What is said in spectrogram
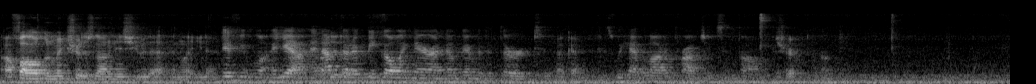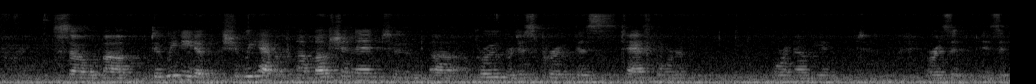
Okay? I'll follow up and make sure there's not an issue with that and let you know. If you want, yeah, and I'm gonna be going there on November the third too. Okay. Because we have a lot of projects involved. Sure. Okay. So, uh, do we need a, should we have a, a motion then to uh, approve or disapprove this task order Or Inovia? to- Or is it, is it,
